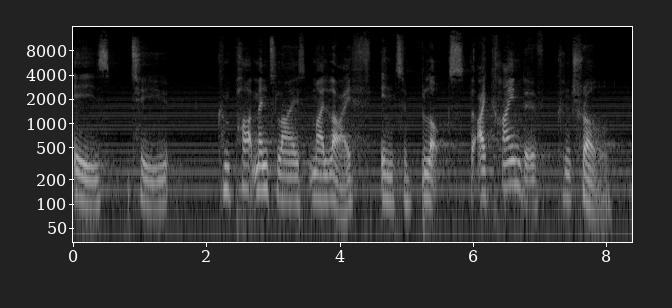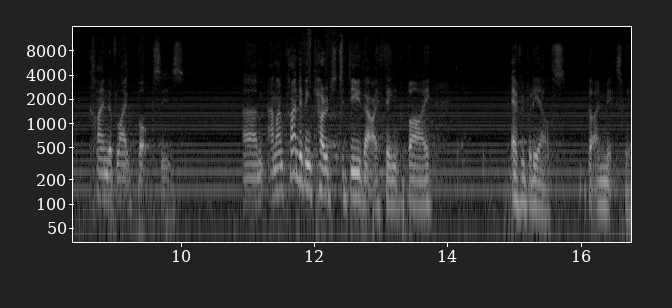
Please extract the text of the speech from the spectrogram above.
is to compartmentalize my life into blocks that I kind of control, kind of like boxes. Um, and I'm kind of encouraged to do that, I think, by everybody else that I mix with.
